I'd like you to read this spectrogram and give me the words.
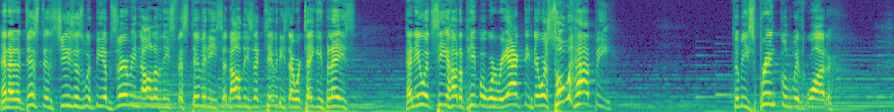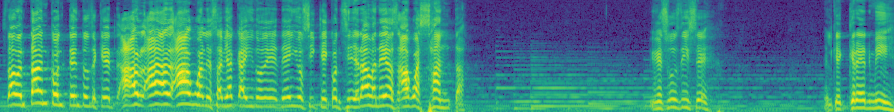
And at a distance, Jesus would be observing all of these festivities and all these activities that were taking place. And he would see how the people were reacting. They were so happy to be sprinkled with water. Estaban tan contentos de que agua les había caído de, de ellos y que consideraban ellas agua santa. Y Jesús dice, el que cree en mí,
